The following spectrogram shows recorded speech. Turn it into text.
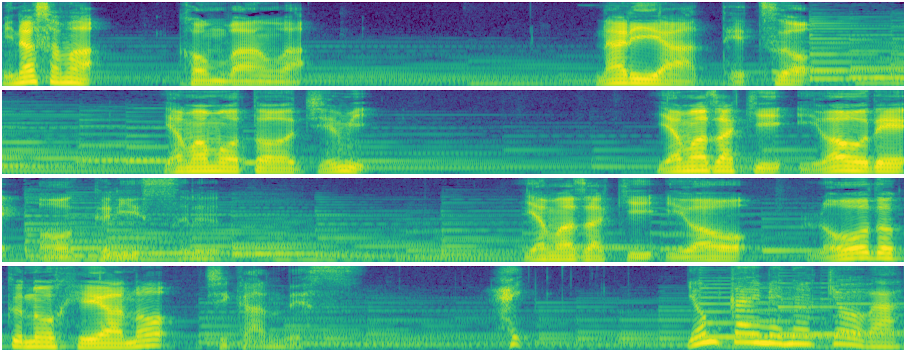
皆様こんばんは。成谷哲夫山本樹美山崎岩尾でお送りする山崎岩尾朗読の部屋の時間です。はい。4回目の今日は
